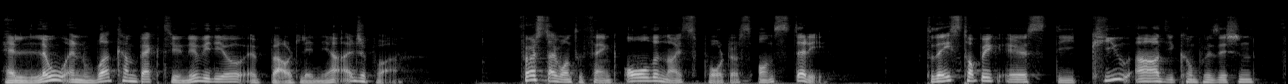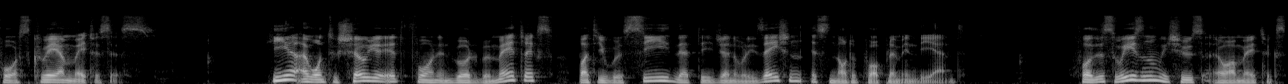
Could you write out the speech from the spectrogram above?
Hello and welcome back to a new video about linear algebra. First I want to thank all the nice supporters on Steady. Today's topic is the QR decomposition for square matrices. Here I want to show you it for an invertible matrix, but you will see that the generalization is not a problem in the end. For this reason we choose our matrix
